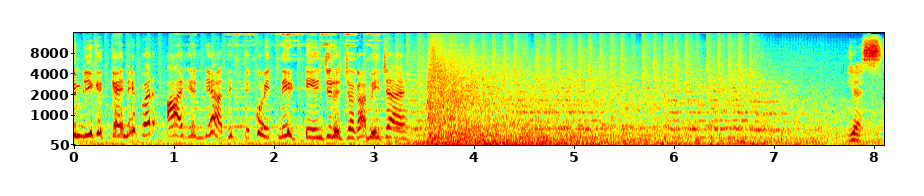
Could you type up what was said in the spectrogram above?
इमली के कहने पर आर्यन ने आदित्य को इतनी डेंजरस जगह भेजा है। यस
